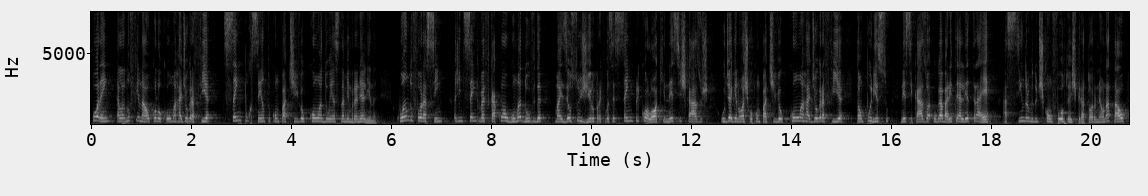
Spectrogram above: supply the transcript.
porém, ela no final colocou uma radiografia 100% compatível com a doença da membrana hialina. Quando for assim, a gente sempre vai ficar com alguma dúvida, mas eu sugiro para que você sempre coloque nesses casos o diagnóstico compatível com a radiografia. Então, por isso, nesse caso, o gabarito é a letra E, a síndrome do desconforto respiratório neonatal.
